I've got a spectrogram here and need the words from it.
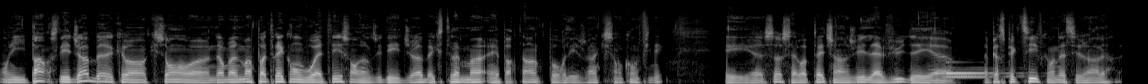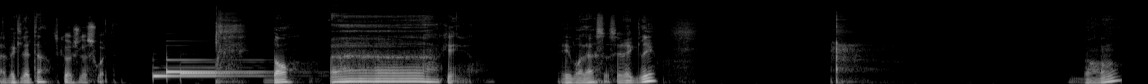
On y pense. Les jobs qui sont normalement pas très convoités sont rendus des jobs extrêmement importants pour les gens qui sont confinés. Et ça, ça va peut-être changer la vue des, la perspective qu'on a de ces gens-là avec le temps. En tout cas, je le souhaite. Bon. OK. Et voilà, ça c'est réglé. Bon.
